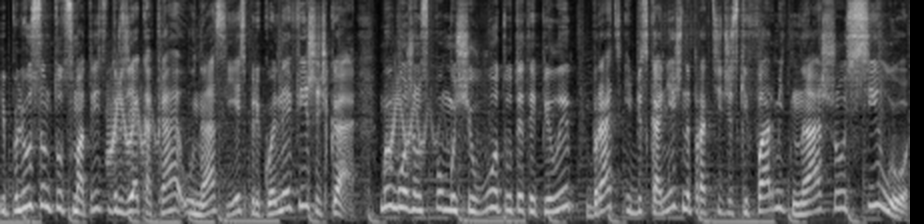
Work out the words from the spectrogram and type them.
И плюсом тут, смотрите, друзья, какая у нас есть прикольная фишечка. Мы можем с помощью вот, вот этой пилы брать и бесконечно практически фармить нашу силу.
